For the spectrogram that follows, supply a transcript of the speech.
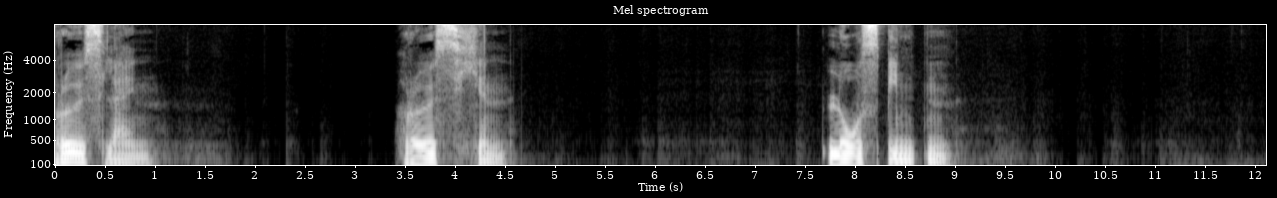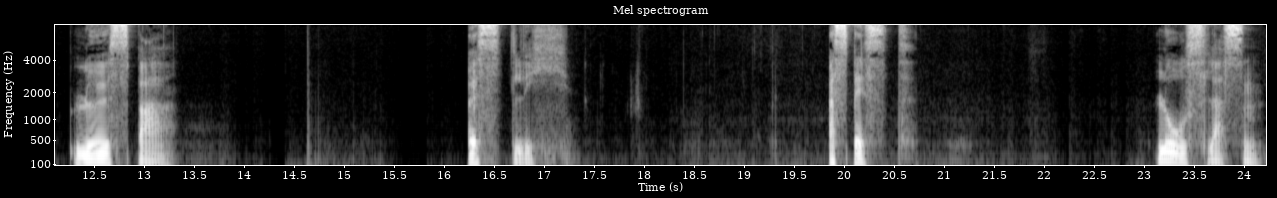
Röslein. Röschen. Losbinden. Lösbar. Östlich. Asbest. Loslassen.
